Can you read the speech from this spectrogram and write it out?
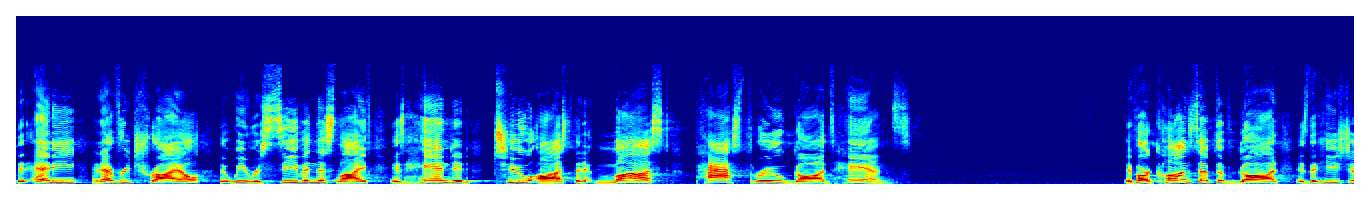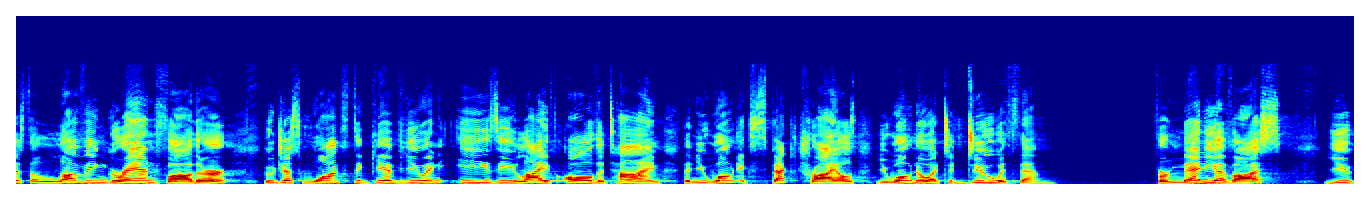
that any and every trial that we receive in this life is handed to us, that it must pass through God's hands. If our concept of God is that He's just a loving grandfather who just wants to give you an easy life all the time, then you won't expect trials. You won't know what to do with them. For many of us, you,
